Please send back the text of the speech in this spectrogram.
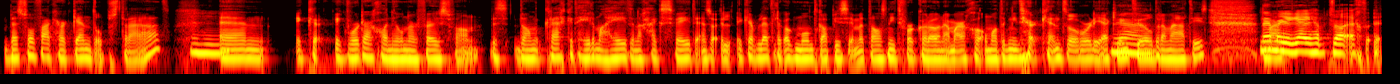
best wel vaak herkend op straat. Mhm. En ik, ik word daar gewoon heel nerveus van. Dus dan krijg ik het helemaal heet en dan ga ik zweten. En zo. Ik heb letterlijk ook mondkapjes in mijn tas. Niet voor corona, maar gewoon omdat ik niet herkend wil worden. Ja, klinkt Ja. heel dramatisch. nee, maar, maar- jij hebt wel echt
